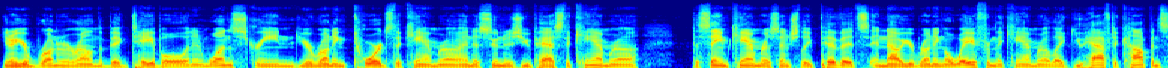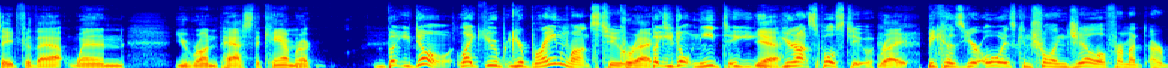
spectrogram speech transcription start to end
You know, you're running around the big table, and in one screen, you're running towards the camera, and as soon as you pass the camera, the same camera essentially pivots, and now you're running away from the camera. Like you have to compensate for that when you run past the camera but you don't. Like your your brain wants to, Correct. but you don't need to. You- Yeah. You're not supposed to. right because you're always controlling Jill from a or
